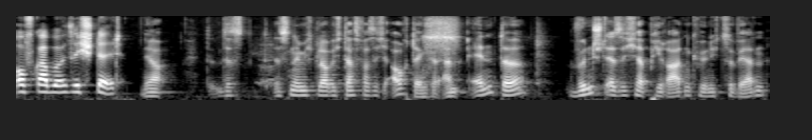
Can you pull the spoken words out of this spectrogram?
Aufgabe sich stellt. Ja, das ist nämlich, glaube ich, das, was ich auch denke. Am Ende wünscht er sich ja Piratenkönig zu werden,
